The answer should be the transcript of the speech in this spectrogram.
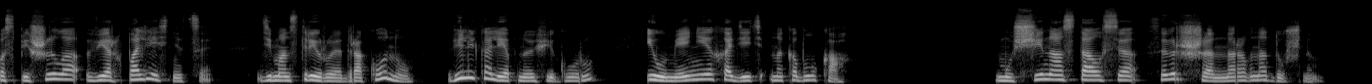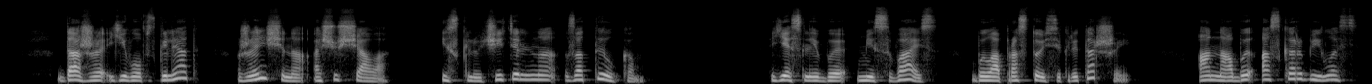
поспешила вверх по лестнице, демонстрируя дракону великолепную фигуру и умение ходить на каблуках. Мужчина остался совершенно равнодушным. Даже его взгляд женщина ощущала исключительно затылком. Если бы мисс Вайс была простой секретаршей, она бы оскорбилась,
